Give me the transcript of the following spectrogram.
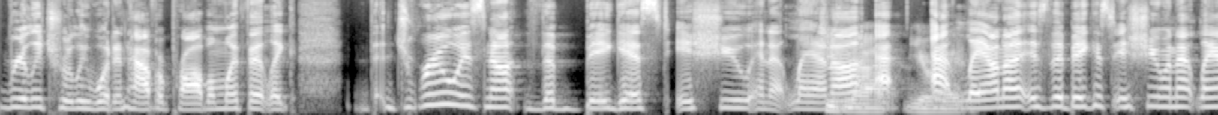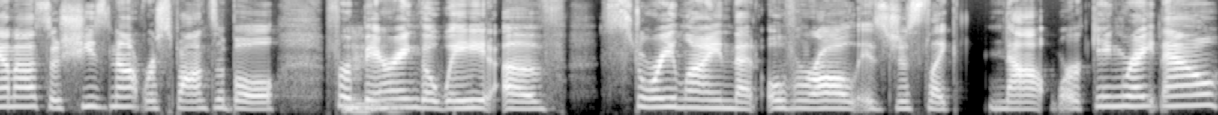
really, truly wouldn't have a problem with it. Like, Drew is not the biggest issue in Atlanta. Not, a- right. Atlanta is the biggest issue in Atlanta, so she's not responsible for mm-hmm. bearing the weight of storyline that overall is just like not working right now.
